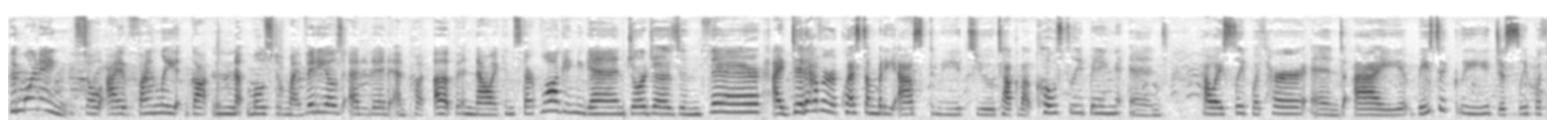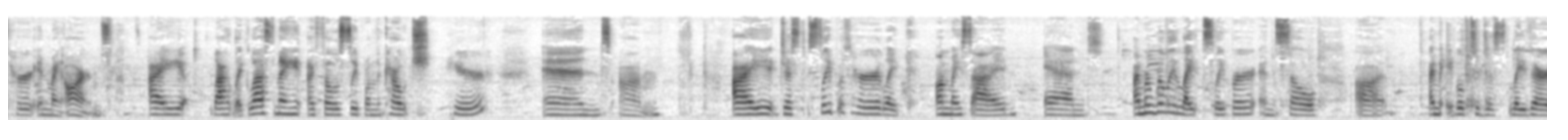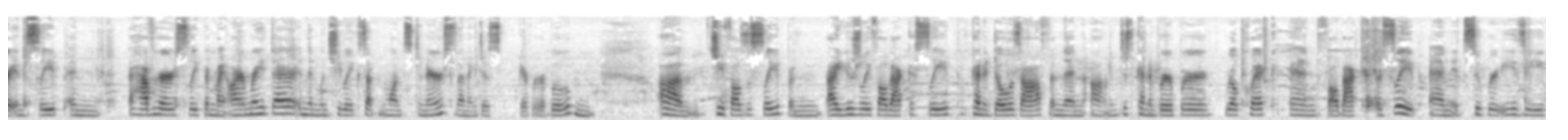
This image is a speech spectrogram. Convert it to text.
Good morning! So I've finally gotten most of my videos edited and put up and now I can start vlogging again. Georgia's in there. I did have a request. Somebody asked me to talk about co-sleeping and how I sleep with her and I basically just sleep with her in my arms. I, like last night, I fell asleep on the couch here and um, I just sleep with her like on my side and I'm a really light sleeper and so uh, I'm able to just lay there and sleep and have her sleep in my arm right there and then when she wakes up and wants to nurse then I just give her a boob and um, she falls asleep and I usually fall back asleep, kind of doze off and then um, just kind of burp her real quick and fall back asleep and it's super easy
